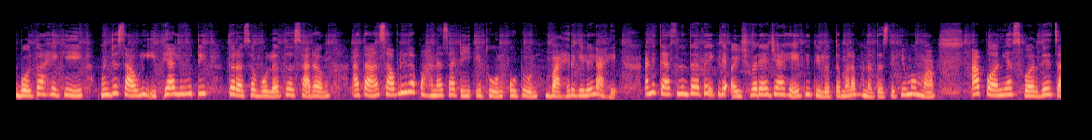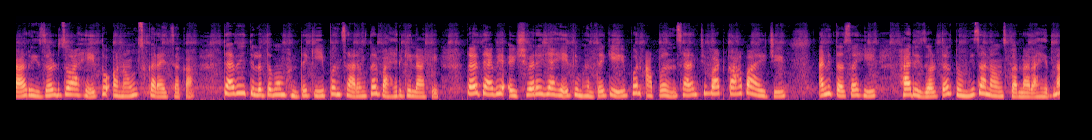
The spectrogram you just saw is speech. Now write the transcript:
बोलतो आहे की म्हणजे सावली इथे आली होती तर असं बोलत सारंग आता सावलीला पाहण्यासाठी इथून उठून बाहेर गेलेला आहे. आणि त्याचनंतर आता इकडे ऐश्वर्या जी आहे ती तिलोत्तमाला म्हणत असते की मम्मा आपण या स्पर्धेचा रिझल्ट जो आहे तो अनाऊन्स करायचा का त्यावेळी तिलोत्तमा म्हणते की पण सारंग तर बाहेर गेला आहे तर त्यावेळी ऐश्वर्या जी आहे ती म्हणते की पण आपण सारंगची वाट का पाहायची आणि तसंही हा रिझल्ट तर तुम्हीच अनाऊन्स करणार आहेत ना?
